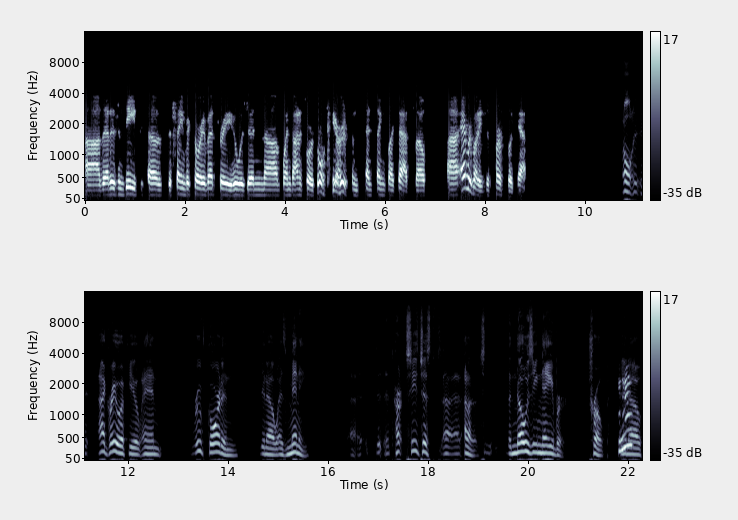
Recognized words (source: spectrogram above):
Uh, that is indeed uh, the same Victoria Vetri who was in uh, When Dinosaurs Ruled the Earth and, and things like that. So uh, everybody's just perfectly cast. Oh, I agree with you. And Ruth Gordon, you know, as Minnie, uh, her, she's just, uh, I don't know, she, the nosy neighbor trope, mm-hmm. you know,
